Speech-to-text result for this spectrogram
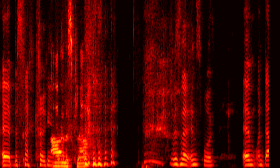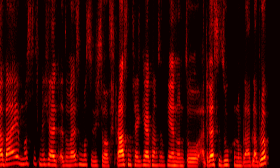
Äh, bis nach Karim. Alles klar. bis nach Innsbruck. Ähm, und dabei musste ich mich halt, also weißt du, musste dich so auf Straßenverkehr konzentrieren und so Adresse suchen und bla bla blub.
